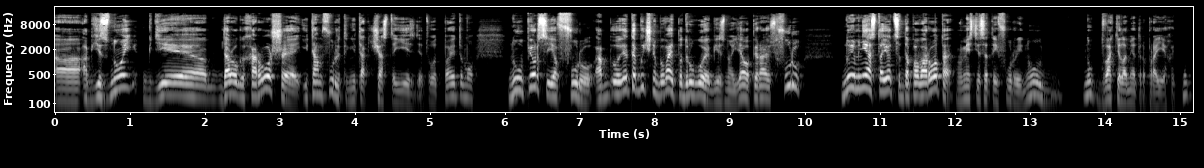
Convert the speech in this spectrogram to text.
А, объездной, где дорога хорошая, и там фуры-то не так часто ездят. Вот поэтому, ну, уперся я в фуру. Это обычно бывает по другой объездной. Я упираюсь в фуру, ну и мне остается до поворота вместе с этой фурой, ну, ну 2 километра проехать. Ну,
